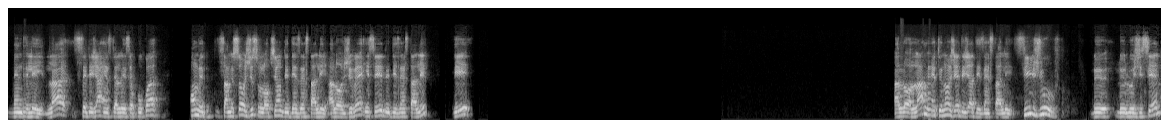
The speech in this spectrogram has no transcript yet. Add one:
Mendeley. Là, c'est déjà installé. C'est pourquoi on me, ça me sort juste l'option de désinstaller. Alors, je vais essayer de désinstaller et Alors là, maintenant, j'ai déjà désinstallé. Si j'ouvre le, le logiciel,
